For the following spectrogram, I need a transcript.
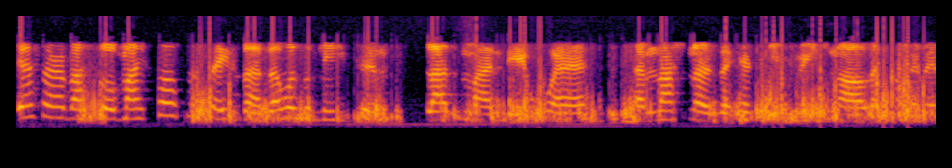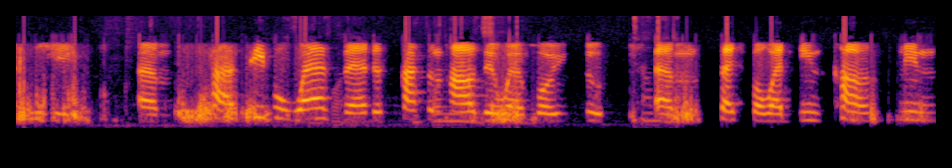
Yes, sir. So my sources say that there was a meeting last Monday where um, National Executive Regional and MMPA um, people were there discussing how they were going to um, search forward in counseling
